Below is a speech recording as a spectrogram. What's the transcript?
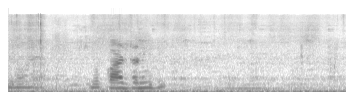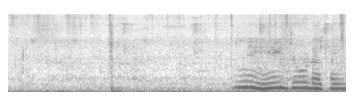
उन्होंने वो थी नहीं जोड़ है कहीं।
